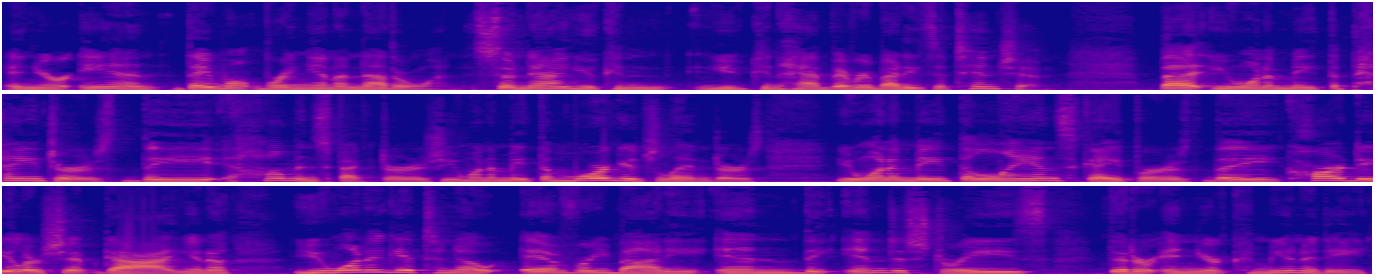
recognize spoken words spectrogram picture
and you're in, they won't bring in another one. So now you can you can have everybody's attention but you want to meet the painters, the home inspectors, you want to meet the mortgage lenders, you want to meet the landscapers, the car dealership guy, you know, you want to get to know everybody in the industries that are in your community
